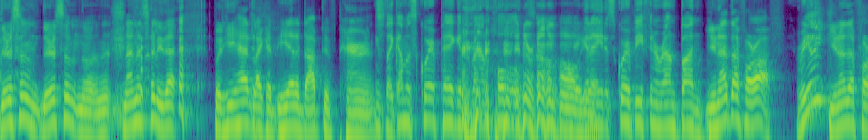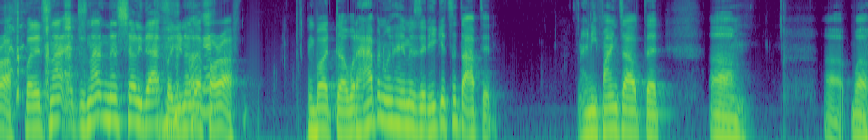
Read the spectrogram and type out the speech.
there's some there's some no not necessarily that but he had like a he had adoptive parents He's like, I'm a square peg in a round hole. In a round so hole, You're gonna yeah. eat a square beef in a round bun. you're not that far off Really? you're not that far off but it's not it's not necessarily that but you're not that far off but uh, what happened with him is that he gets adopted and he finds out that um uh, well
